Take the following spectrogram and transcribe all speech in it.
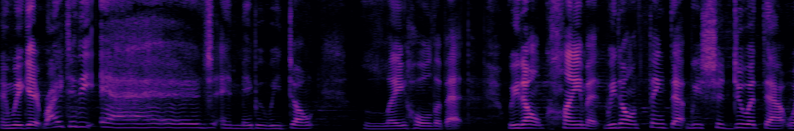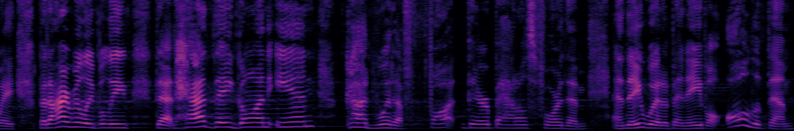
and we get right to the edge, and maybe we don't lay hold of it. We don't claim it. We don't think that we should do it that way. But I really believe that had they gone in, God would have fought their battles for them. And they would have been able, all of them,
